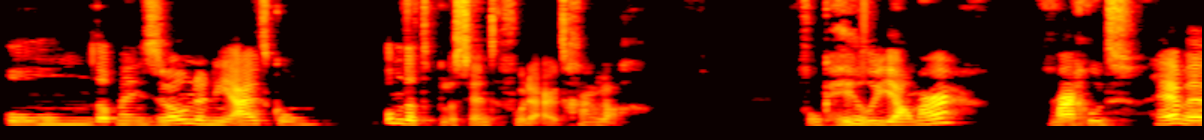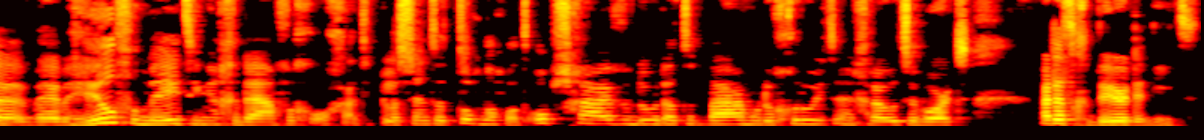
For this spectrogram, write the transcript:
omdat mijn zoon er niet uitkomt, omdat de placenta voor de uitgang lag. Vond ik heel jammer. Maar goed, hè, we, we hebben heel veel metingen gedaan van, goh, gaat die placenta toch nog wat opschuiven doordat de baarmoeder groeit en groter wordt? Maar dat gebeurde niet.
